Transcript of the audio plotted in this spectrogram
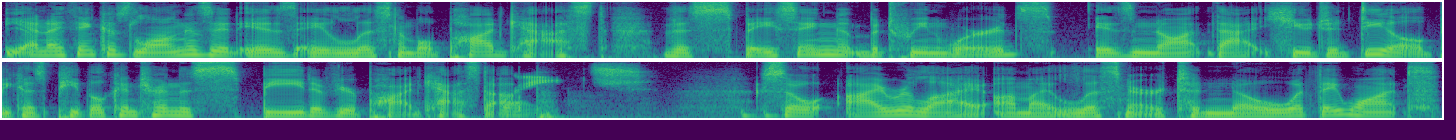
Yeah, and I think as long as it is a listenable podcast, the spacing between words is not that huge a deal because people can turn the speed of your podcast up. Right. So I rely on my listener to know what they want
